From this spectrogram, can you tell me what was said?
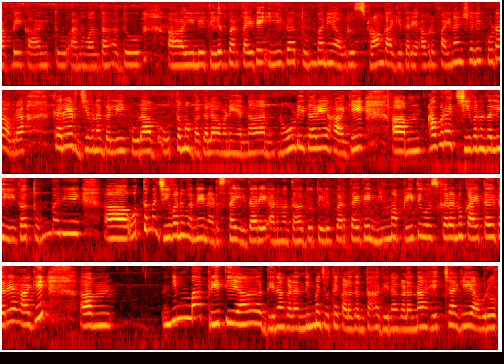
ಆಗಬೇಕಾಯಿತು ಅನ್ನುವಂತಹದ್ದು ಇಲ್ಲಿ ತಿಳಿದು ಬರ್ತಾ ಇದೆ. ಈಗ ತುಂಬಾ ಅವರು ಸ್ಟ್ರಾಂಗ್ ಆಗಿದ್ದಾರೆ. ಅವರು ಫೈನಾನ್ಷಿಯಲಿ ಕೂಡ ಅವರ ಕರಿಯರ್ ಜೀವನದಲ್ಲಿ ಕೂಡ ಉತ್ತಮ ಬದಲಾವಣೆಯನ್ನು ನೋಡಿದರೆ ಹಾಗೆ ಅವರ ಜೀವನದಲ್ಲಿ ಈಗ ತುಂಬಾ ಉತ್ತಮ ಜೀವನವನ್ನೇ ನಡೆಸ್ತಾ ಇದ್ದಾರೆ ಅನ್ನುವಂತಹದ್ದು ತಿಳಿದು ಬರ್ತಾ ಇದೆ. ನಿಮ್ಮ ಪ್ರೀತಿಗೋಸ್ಕರನೂ ಕಾಯ್ತಾ ಇದ್ದಾರೆ. ಹಾಗೆ ನಿಮ್ಮ ಪ್ರೀತಿಯ ದಿನಗಳನ್ನು ನಿಮ್ಮ ಜೊತೆ ಕಳೆದಂತಹ ದಿನಗಳನ್ನು ಹೆಚ್ಚಾಗಿ ಅವರು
